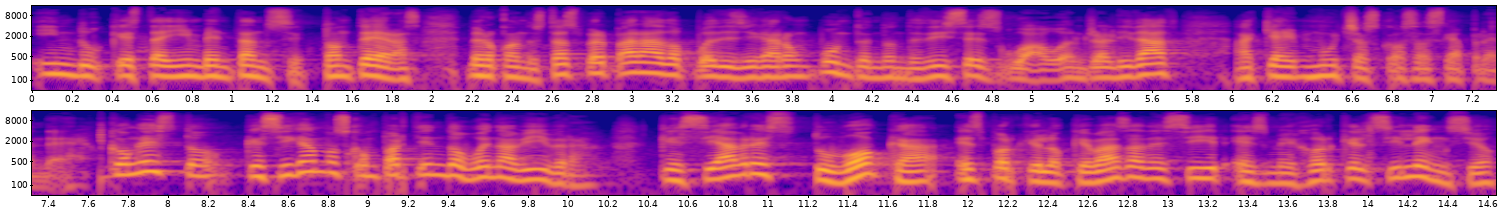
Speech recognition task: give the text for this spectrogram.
hindú que está ahí inventándose tonteras, pero cuando estás preparado puedes llegar a un punto en donde dices, wow, en realidad aquí hay muchas cosas que aprender. con esto, que sigamos compartiendo buena vibra, que si abres tu boca es porque lo que vas a decir es mejor que el silencio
